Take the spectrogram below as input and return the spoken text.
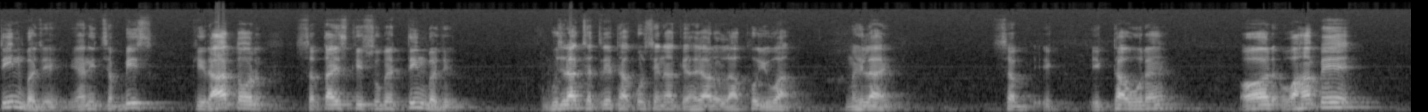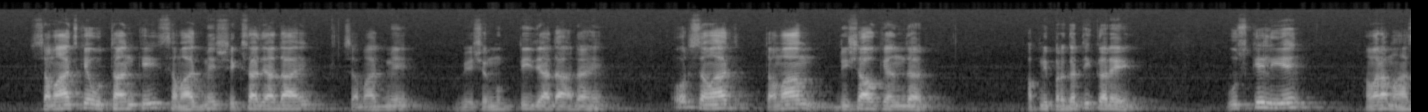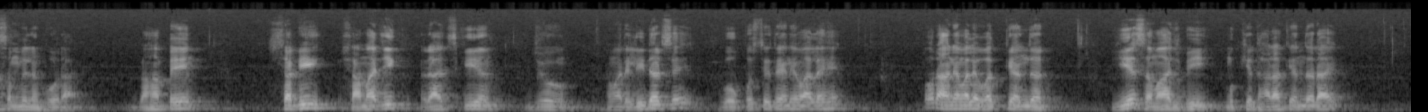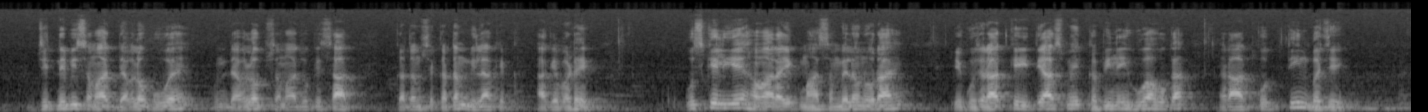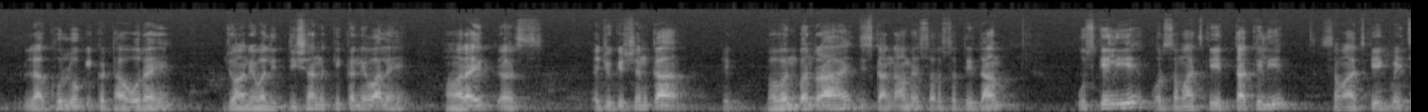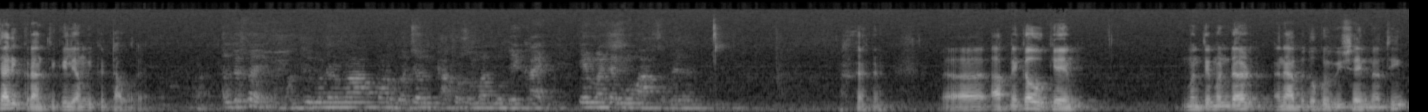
तीन बजे, यानी 26 की रात और 27 की सुबह तीन बजे, गुजरात क्षत्रिय ठाकुर सेना के हज़ारों लाखों युवा, महिलाएँ सब एक इकट्ठा हो रहे हैं और वहाँ पे समाज के उत्थान की, समाज में शिक्षा ज़्यादा आए, समाज में व्यसन मुक्ति ज़्यादा रहे और समाज तमाम दिशाओं के अंदर अपनी प्रगति करे, उसके लिए हमारा महासम्मेलन हो रहा है। वहाँ पे सभी सामाजिक, राजकीय जो हमारे लीडर्स हैं, वो उपस्थित रहने वाले हैं और आने वाले वक्त के अंदर ये समाज भी मुख्य धारा के अंदर आए। जितने भी समाज डेवलप हुए हैं, उन डेवलप समाजों के साथ कदम से कदम मिला के आगे बढ़े, उसके लिए हमारा एक महासम्मेलन हो रहा है। ये गुजरात के इतिहास में कभी नहीं हुआ होगा रात को तीन बजे लाखों लोग इकट्ठा हो रहे हैं जो आने वाली दिशा नक्की करने वाले हैं हमारा एक अ, स- एजुकेशन का एक भवन बन रहा है जिसका नाम है सरस्वती धाम उसके लिए और समाज की एकता के लिए समाज की एक वैचारिक क्रांति के लिए हम इकट्ठा हो रहे हैं અલ્પેશભાઈ મંત્રીમંડળમાં પણ વચન ઠાકોર સમાજનું દેખાય એ માટેનું આ સંમેલન અ, આપને કહું કે મંત્રીમંડળ અને આ બધો કોઈ વિષય નથી.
